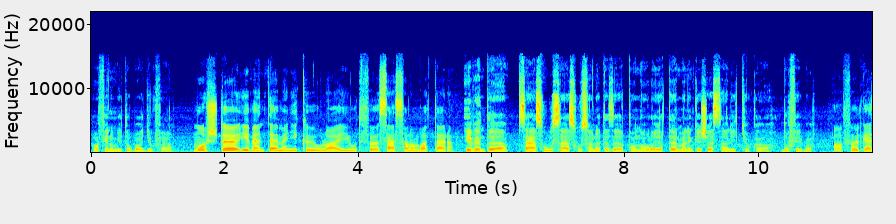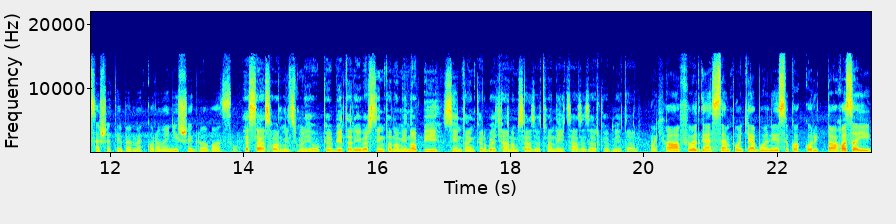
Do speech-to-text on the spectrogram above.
a finomítóba adjuk fel. Most évente mennyi kőolaj jut föl 100 halombattára? Évente 120-125 ezer tonna olajat termelünk, és ezt szállítjuk a Duféba. A földgáz esetében mekkora mennyiségről van szó? Ez 130 millió köbméter éves szinten, ami napi szinten kb. egy 350-400 ezer köbméter. Hogyha a földgáz szempontjából nézzük, akkor itt a hazai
